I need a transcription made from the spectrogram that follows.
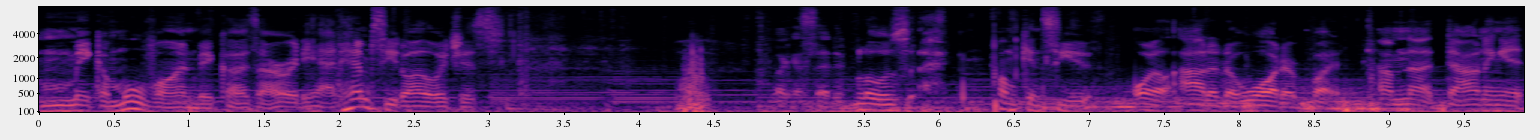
make a move on because I already had hemp seed oil, which is like I said, it blows pumpkin seed oil out of the water, but I'm not downing it.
